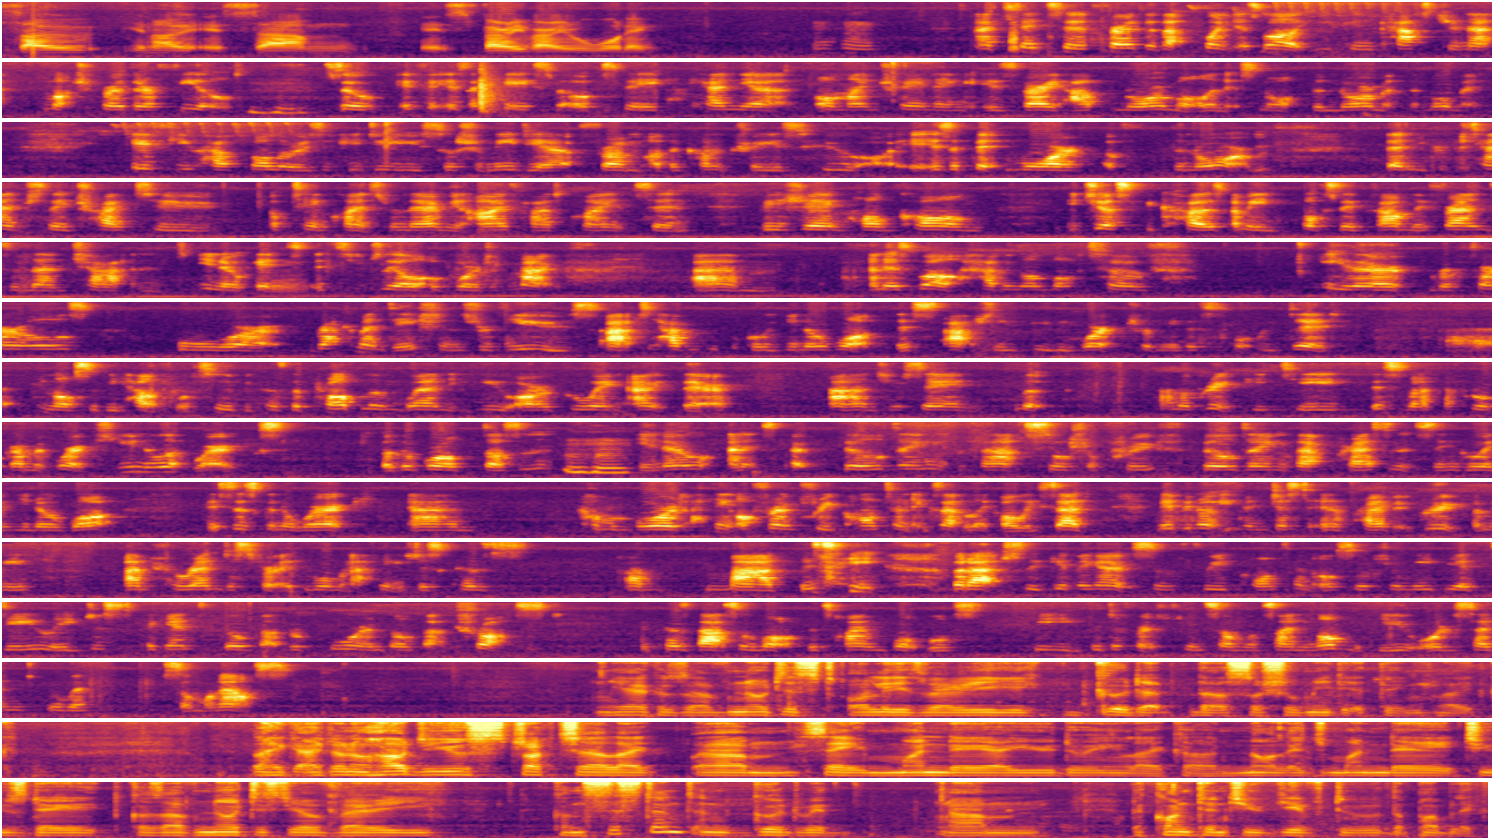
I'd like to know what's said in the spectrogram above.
so you know, it's um, it's very, very rewarding. Mm-hmm. I'd say to further that point as well, you can cast your net much further afield. So if it is a case that obviously Kenya online training is very abnormal and it's not the norm at the moment, if you have followers, if you do use social media from other countries who are, it is a bit more of the norm, then you could potentially try to obtain clients from there. I mean, I've had clients in Beijing, Hong Kong, just because I mean, obviously family, friends, and then chat, and you know, it's it's usually a lot of word of mouth, um, and as well having a lot of either referrals or recommendations, reviews, actually having people go, you know what, this actually really worked for me. This is what we did. Uh, can also be helpful too, because the problem when you are going out there and you're saying, look, I'm a great PT. This is my program. It works. You know it works, but the world doesn't. Mhm. You know, and it's about building that social proof, building that presence, and going, you know what, this is going to work. Um, come on board. I think offering free content, exactly like Ollie said, maybe not even just in a private group. I mean, I'm horrendous for it at the moment. I think it's just because I'm mad busy, but actually giving out some free content on social media daily, just again to build that rapport and build that trust, because that's a lot of the time what will be the difference between someone signing on with you or deciding to go with someone else. Yeah, because I've noticed Ollie is very good at the social media thing. Like, like I don't know how do you structure like um, say Monday? Are you doing like a knowledge Monday, Tuesday? Because I've noticed you're very consistent and good with um, the content you give to the public.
